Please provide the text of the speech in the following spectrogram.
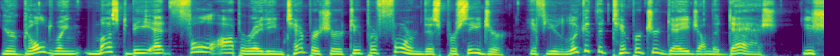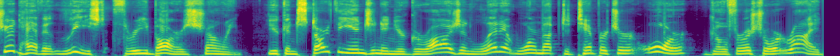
Your Goldwing must be at full operating temperature to perform this procedure. If you look at the temperature gauge on the dash, you should have at least three bars showing. You can start the engine in your garage and let it warm up to temperature or go for a short ride.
